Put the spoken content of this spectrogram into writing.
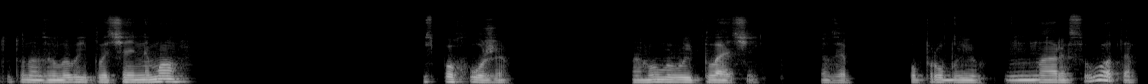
Тут у нас голови і плечей нема. Ось похоже на голову і плечі. Зараз я попробую нарисувати.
